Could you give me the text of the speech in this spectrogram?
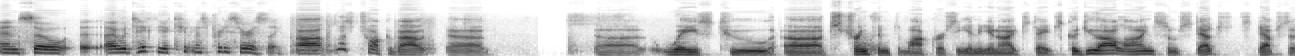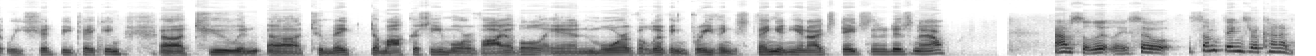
And so uh, I would take the acuteness pretty seriously. Uh, let's talk about uh, uh, ways to uh, strengthen democracy in the United States. Could you outline some steps steps that we should be taking uh, to uh, to make democracy more viable and more of a living, breathing thing in the United States than it is now? Absolutely. So some things are kind of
